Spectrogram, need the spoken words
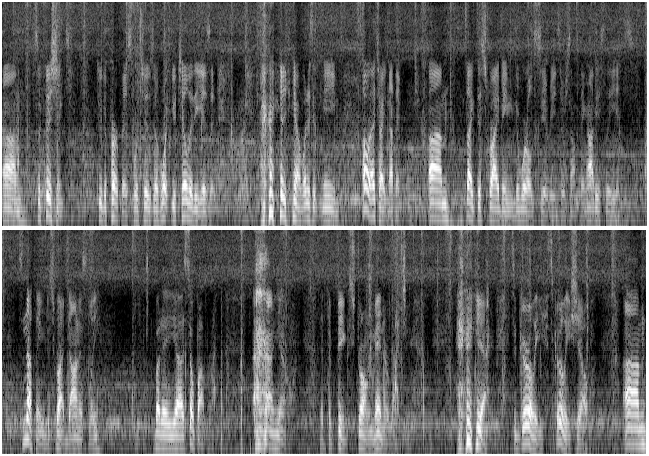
um, sufficient to the purpose, which is of what utility is it? yeah, what does it mean? Oh, that's right, nothing. Um, it's like describing the World Series or something. Obviously, it's, it's nothing described honestly, but a uh, soap opera. you know, that the big, strong men are watching. yeah, it's a girly, it's a girly show. Um,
